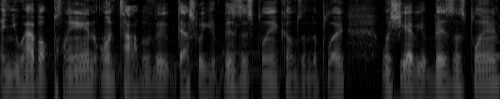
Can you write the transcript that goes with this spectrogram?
and you have a plan on top of it, that's where your business plan comes into play. Once you have your business plan,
